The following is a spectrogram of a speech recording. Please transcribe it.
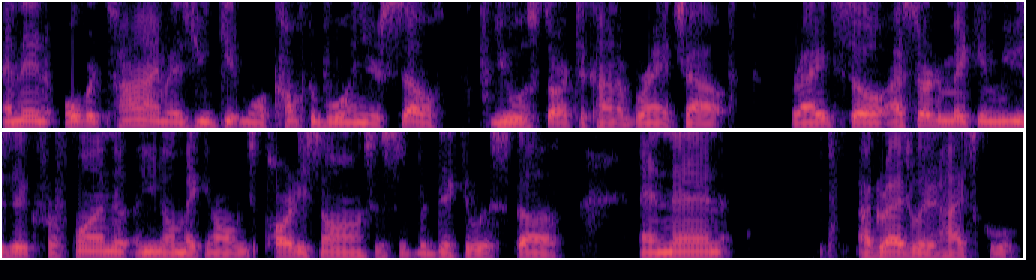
And then over time, as you get more comfortable in yourself, you will start to kind of branch out. right? So I started making music for fun, you know, making all these party songs, this is ridiculous stuff. And then I graduated high school.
